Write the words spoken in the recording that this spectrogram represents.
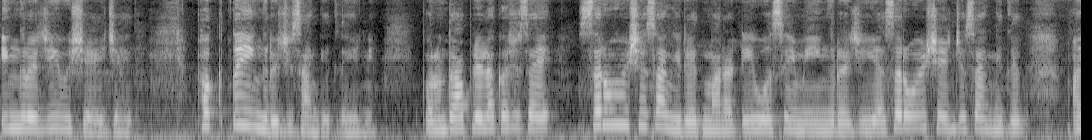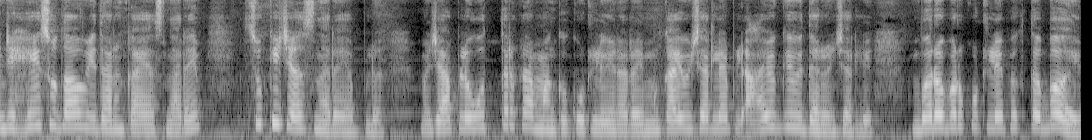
इंग्रजी विषयाचे आहेत. फक्त इंग्रजी सांगितले यांनी. परंतु आपल्याला कसेच आहे? सर्व विषय सांगितले आहेत मराठी व सेमी इंग्रजी. या सर्व विषयांचे सांगितलेत म्हणजे हे सुद्धा विधान काय असणार आहे? चुकीचे असणार आहे आपलं. म्हणजे आपलं उत्तर क्रमांक कुठले येणार आहे? मग काय विचारले आपले? अयोग्य विधान विचारले. बरोबर कुठले? फक्त ब आहे.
